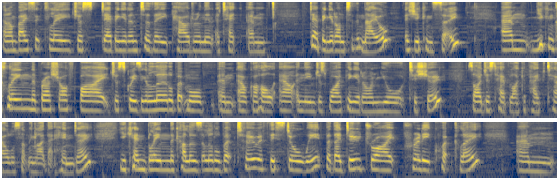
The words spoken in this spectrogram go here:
And I'm basically just dabbing it into the powder and then um, dabbing it onto the nail, as you can see. Um, you can clean the brush off by just squeezing a little bit more um, alcohol out and then just wiping it on your tissue. So I just have like a paper towel or something like that handy. You can blend the colours a little bit too if they're still wet, but they do dry pretty quickly um,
